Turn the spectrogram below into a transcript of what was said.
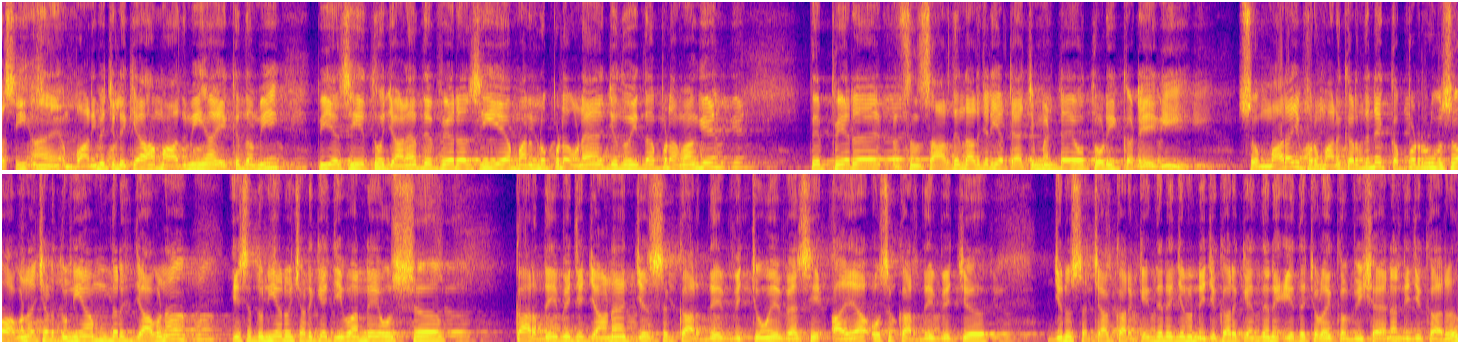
ਅਸੀਂ ਬਾਣੀ ਵਿੱਚ ਲਿਖਿਆ, ਹਮ ਆਦਮੀ ਹਾਂ, ਇੱਕਦਮੀ, ਵੀ ਅਸੀਂ ਇੱਥੋਂ ਜਾਣਾ ਤੇ ਫਿਰ ਅਸੀਂ ਇਹ ਮਨ ਨੂੰ ਪੜਾਉਣਾ ਜਦੋਂ ਇਦਾਂ ਪੜਾਵਾਂਗੇ ਤੇ ਫਿਰ ਸੰਸਾਰ ਦੇ ਨਾਲ ਜਿਹੜੀ ਅਟੈਚਮੈਂਟ ਹੈ, ਉਹ ਥੋੜੀ ਘਟੇਗੀ। ਸੋ ਮਹਾਰਾਜ ਫਰਮਾਨ ਕਰਦੇ ਨੇ, ਕੱਪੜ ਰੂਪ ਸੁਹਾਵਣਾ ਛੱਡ ਦੁਨੀਆ ਅੰਦਰ ਜਾਵਣਾ, ਇਸ ਦੁਨੀਆ ਨੂੰ ਛੱਡ ਕੇ ਜੀਵਨ ਨੇ ਉਸ ਘਰ ਦੇ ਵਿੱਚ ਜਾਣਾ, ਜਿਸ ਘਰ ਦੇ ਵਿੱਚੋਂ ਇਹ ਵੈਸੇ ਆਇਆ, ਉਸ ਘਰ ਦੇ ਵਿੱਚ ਜਿਹਨੂੰ ਸੱਚਾ ਘਰ ਕਹਿੰਦੇ ਨੇ, ਜਿਹਨੂੰ ਨਿਜ ਘਰ ਕਹਿੰਦੇ ਨੇ, ਇਹ ਤੇ ਚਲੋ ਇੱਕ ਵਿਸ਼ਾ ਹੈ ਨਾ ਨਿਜ ਘਰ।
